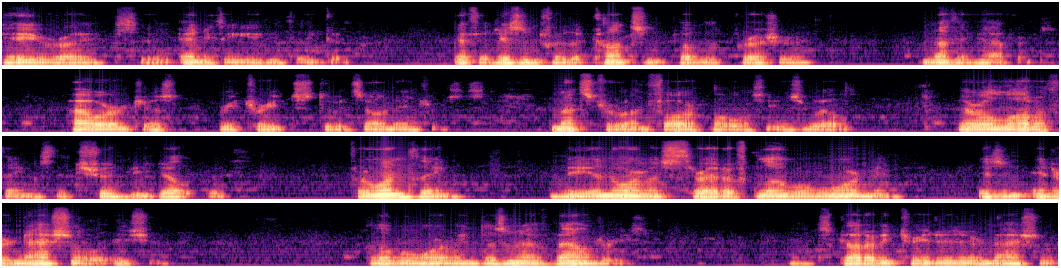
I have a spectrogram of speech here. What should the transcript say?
gay rights, uh, anything you can think of. If it isn't for the constant public pressure, nothing happens. Power just retreats to its own interests. And that's true on foreign policy as well. There are a lot of things that should be dealt with. For one thing, the enormous threat of global warming is an international issue global warming doesn't have boundaries. It's got to be treated internationally.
